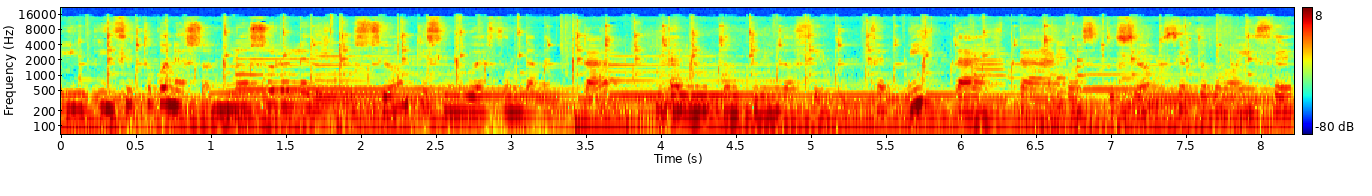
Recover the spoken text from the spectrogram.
insisto con eso, no solo la discusión, que sin duda es fundamental, darle un contenido feminista a esta constitución, ¿cierto? Como dice,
